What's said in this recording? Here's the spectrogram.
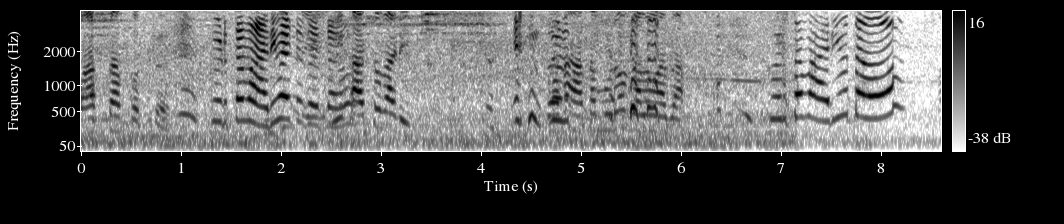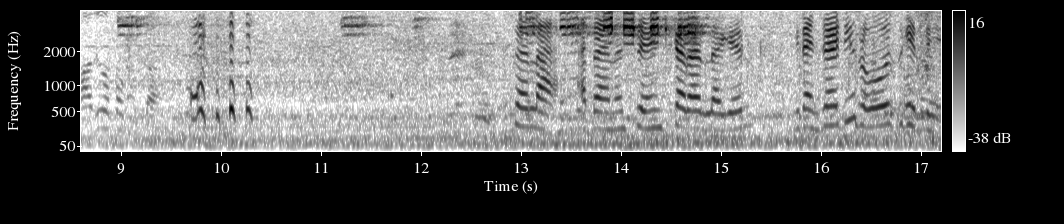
पाच तास फक्त. कुर्ता भारी वाटत मी होता काढतो गाडी. ना, आता मुडव झाला माझा. कुर्ता भारी होता हो. भारी होता. चला आता यांना चेंज करायला लागेल. मी त्यांच्यासाठी रोज घेते.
